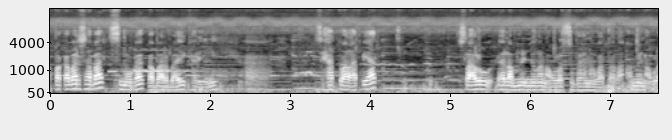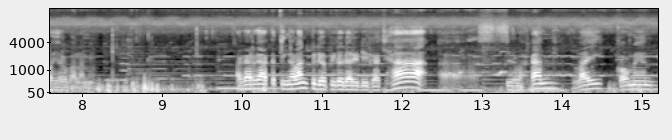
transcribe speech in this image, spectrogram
Apa kabar sahabat? Semoga kabar baik hari ini. Nah, Sehat walafiat Selalu dalam lindungan Allah Subhanahu Wa Taala. Amin. Allah ya Rabbal Alamin. Agar gak ketinggalan video-video dari Dirga CH uh, Silahkan like, komen,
